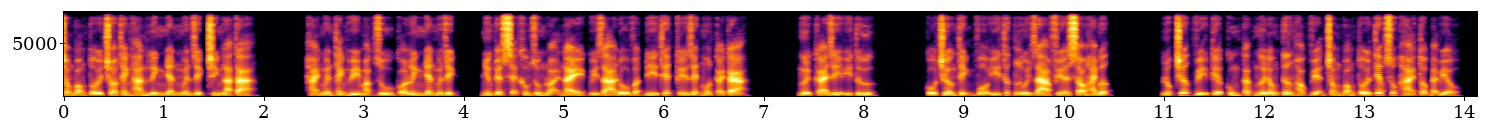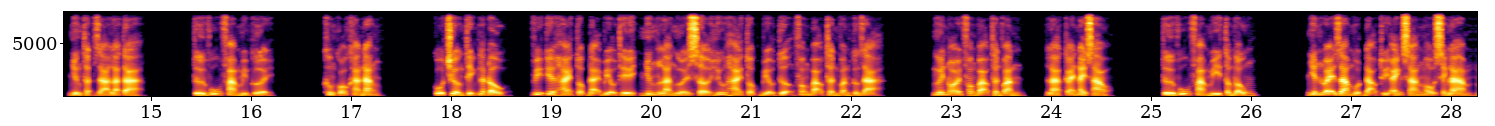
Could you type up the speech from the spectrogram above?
Trong bóng tối cho thanh hàn linh nhân nguyên dịch chính là ta. Hải nguyên thánh huy mặc dù có linh nhân nguyên dịch, nhưng tuyệt sẽ không dùng loại này quý giá đồ vật đi thiết kế giết một cái cả. Ngươi cái gì ý tứ? Cố trường thịnh vô ý thức lui ra phía sau hai bước lúc trước vị kia cùng các ngươi đông tương học viện trong bóng tối tiếp xúc hải tộc đại biểu, nhưng thật ra là ta. Từ vũ phàm mỉm cười. Không có khả năng. Cố trường thịnh lắc đầu, vị kia hải tộc đại biểu thế nhưng là người sở hữu hải tộc biểu tượng phong bạo thần văn cường giả. Ngươi nói phong bạo thần văn, là cái này sao? Từ vũ phàm mi tâm đống. Nhiên lóe ra một đạo thúy ánh sáng màu xanh lam.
